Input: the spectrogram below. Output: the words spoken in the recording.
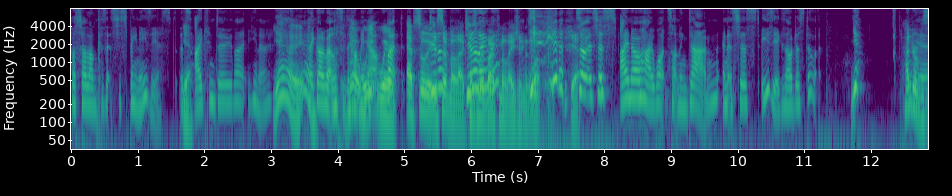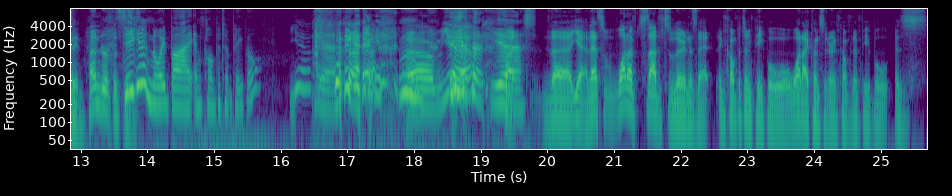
for so long because it's just been easiest. It's, Yeah. I can do like you know. yeah, yeah. Thank God about Listen to yeah, Me we, Now. We're but absolutely you know- similar do you know because we're I both? Malaysian as well. yeah. So it's just I know how I want something done, and it's just easier because I'll just do it. yeah. Hundred percent. Hundred percent. Do you get annoyed by incompetent people? Yeah. Yeah. um, yeah. Yeah. But the yeah, that's what I've started to learn is that incompetent people, or what I consider incompetent people, is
